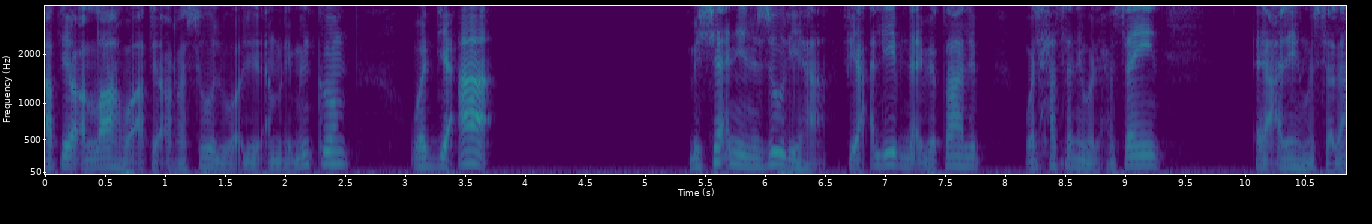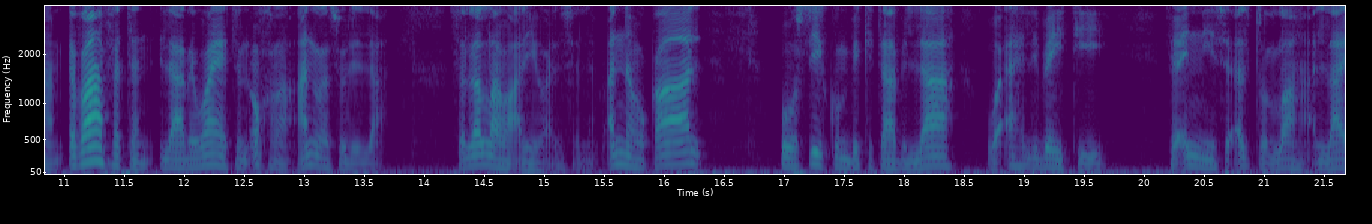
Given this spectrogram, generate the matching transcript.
أطيعوا الله وأطيعوا الرسول وأولي الأمر منكم. وادعاء بشأن نزولها في علي بن أبي طالب والحسن والحسين آه، عليهم السلام. إضافة إلى رواية أخرى عن رسول الله صلى الله عليه وآله وسلم أنه قال أوصيكم بكتاب الله وأهل بيتي فإني سألت الله أن لا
